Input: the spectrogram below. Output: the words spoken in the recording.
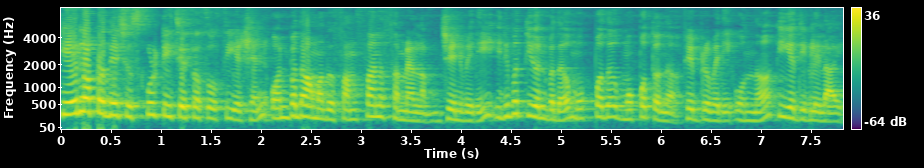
Kerala Pradesh school teachers association ഒൻപതാമത് സംസ്ഥാന സമ്മേളനം ജനുവരി ഇരുപത്തിയൊൻപത് മുപ്പത് മുപ്പത്തൊന്ന് ഫെബ്രുവരി ഒന്ന് തീയതികളിലായി.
